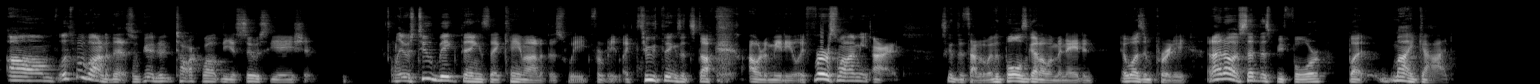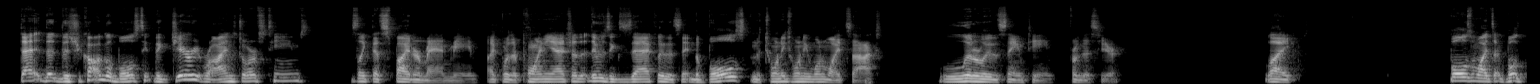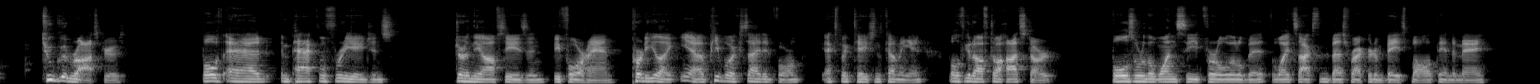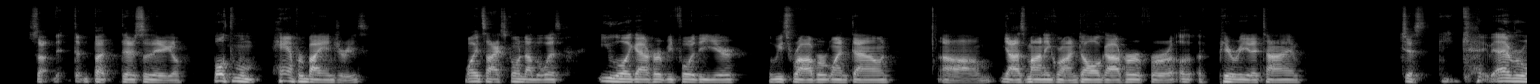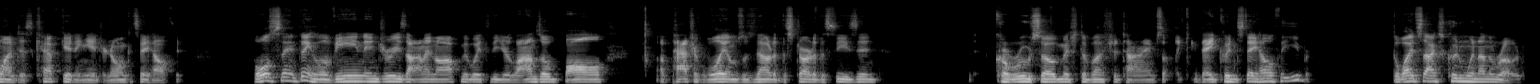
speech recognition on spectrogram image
Um, let's move on to this. We're going to talk about the association. There was two big things that came out of this week for me, like two things that stuck out immediately. First one, I mean, all right, let's get this out of the way. The Bulls got eliminated. It wasn't pretty, and I know I've said this before, but my God, that the, the Chicago Bulls team, like Jerry Reinsdorf's teams, it's like that Spider-Man meme, like where they're pointing at each other. It was exactly the same. The Bulls and the 2021 White Sox, literally the same team from this year. Like Bulls and White Sox, both two good rosters, both add impactful free agents during the offseason beforehand. Pretty like, yeah, people are excited for them. Expectations coming in. Both get off to a hot start. Bulls were the one seed for a little bit. The White Sox had the best record in baseball at the end of May. So, but there's so there you go. Both of them hampered by injuries. White Sox going down the list. Eloy got hurt before the year. Luis Robert went down. Um, Yasmani Grandal got hurt for a, a period of time. Just everyone just kept getting injured. No one could stay healthy. Bulls, same thing. LaVine injuries on and off midway through the year. Lonzo Ball, uh, Patrick Williams was out at the start of the season. Caruso missed a bunch of times. Like they couldn't stay healthy either. The White Sox couldn't win on the road.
